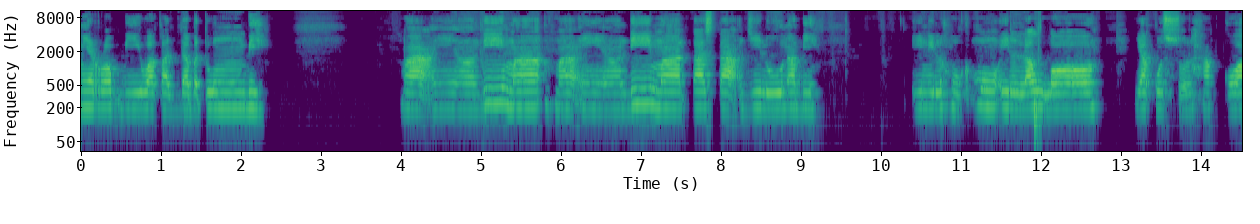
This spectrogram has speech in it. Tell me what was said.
min rabbi wa kadzabtum bih ma indi ma ma indi ma tastajiluna bih. Inil hukmu illallah yakussul haqqa wa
